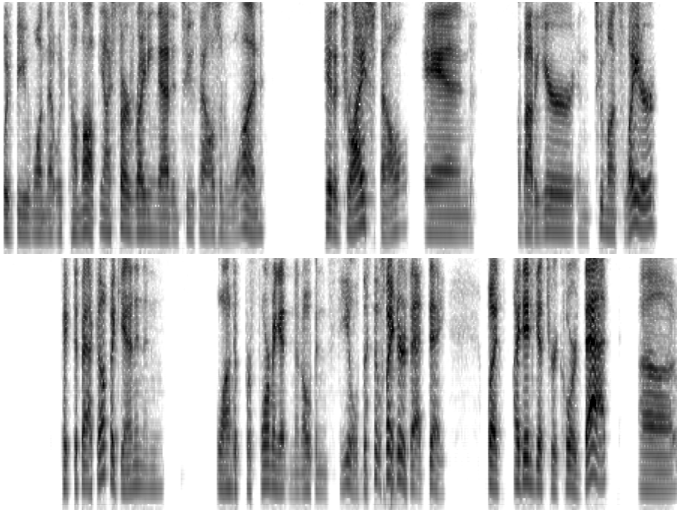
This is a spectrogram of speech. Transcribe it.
would be one that would come up. You know, I started writing that in 2001, hit a dry spell, and about a year and two months later, picked it back up again, and then wound up performing it in an open field later that day. But I didn't get to record that uh,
